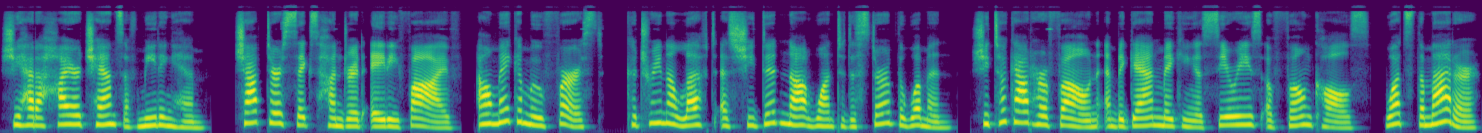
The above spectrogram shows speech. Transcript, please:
she had a higher chance of meeting him. Chapter 685 I'll make a move first. Katrina left as she did not want to disturb the woman. She took out her phone and began making a series of phone calls. What's the matter?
